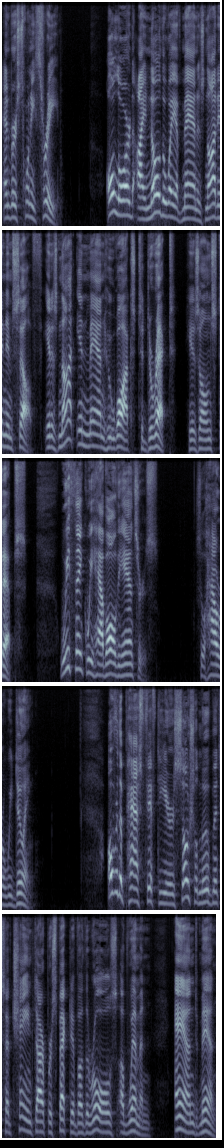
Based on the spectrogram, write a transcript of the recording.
and verse 23. O Lord, I know the way of man is not in himself. It is not in man who walks to direct his own steps. We think we have all the answers. So, how are we doing? Over the past 50 years, social movements have changed our perspective of the roles of women and men.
